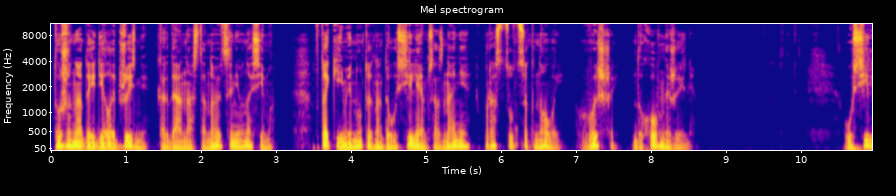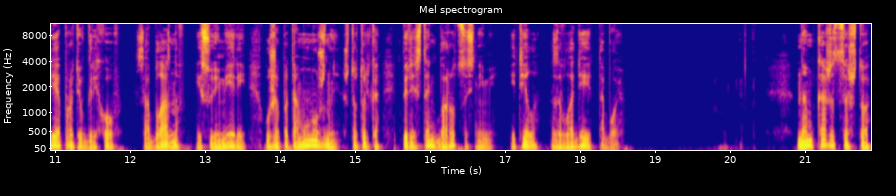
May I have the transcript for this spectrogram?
То же надо и делать в жизни, когда она становится невыносима. В такие минуты надо усилием сознания проснуться к новой, высшей, духовной жизни. Усилия против грехов, соблазнов и суемерий уже потому нужны, что только перестань бороться с ними, и тело завладеет тобою. Нам кажется, что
